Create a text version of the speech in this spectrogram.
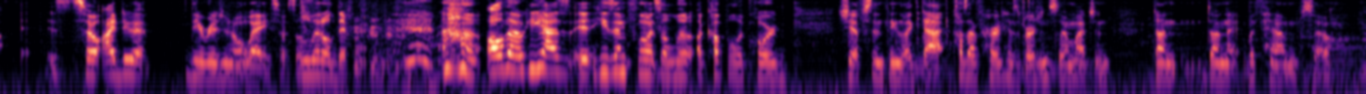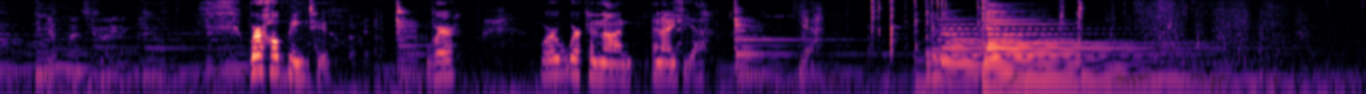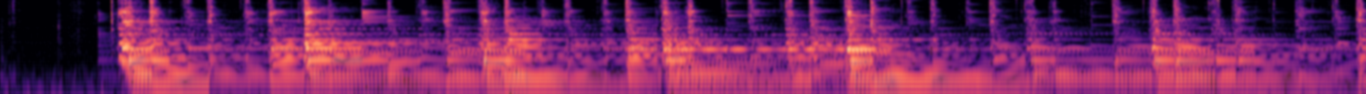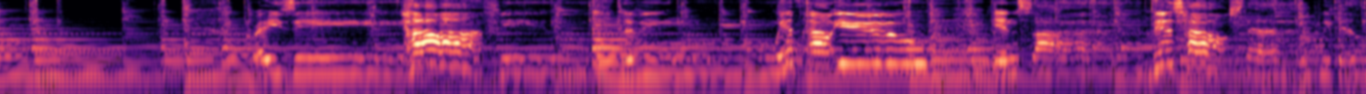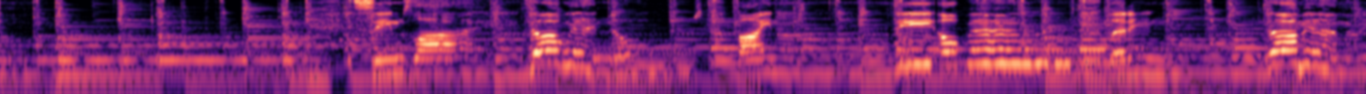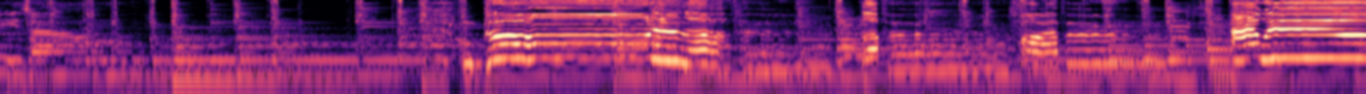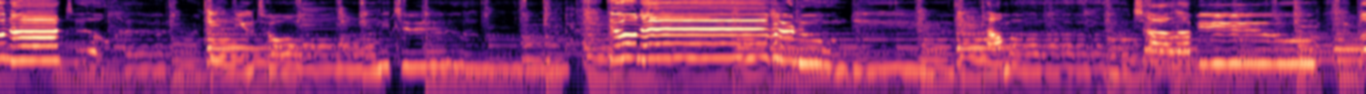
so I do it the original way so it's a little different. Uh, although he has he's influenced a little a couple of chord shifts and things like that because I've heard his version so much and done done it with him so we're hoping to okay. we're we're working on an idea yeah. Crazy how I feel living without you inside this house that we built. It seems like the windows finally open, letting the memories out. Oh, go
